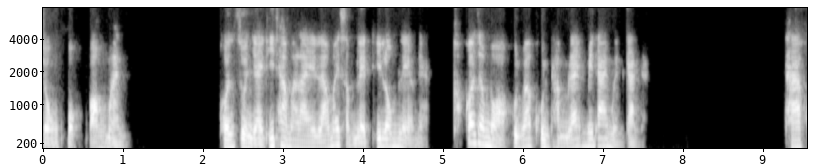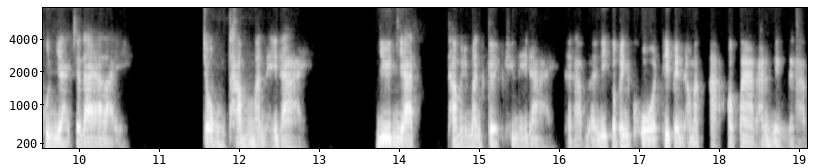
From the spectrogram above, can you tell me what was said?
จงปกป้องมัน คนส่วนใหญ่ที่ทำอะไรแล้วไม่สำเร็จที่ล้มเหลวเนี่ยเขาก็จะบอกคุณว่าคุณทำได้ไม่ได้เหมือนกันถ้าคุณอยากจะได้อะไร จงทำมันให้ได้ ยืนหยัดทำให้มันเกิดขึ้นให้ได้นะครับและนี่ก็เป็นโค้ดที่เป็นอมตะมากๆอันหนึ่งนะครับ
